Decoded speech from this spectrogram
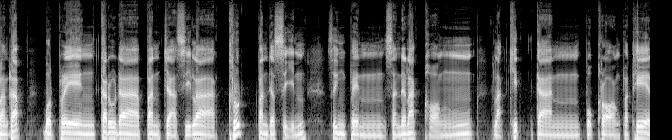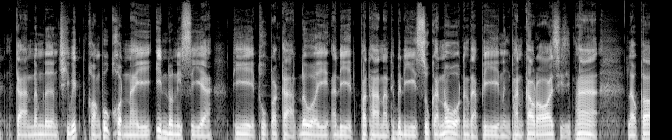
ฟังครับ บทเพลงกรุดาปัญจศีลาครุฑปัญจศีล ซึ่งเป็นสัญลักษณ์ของหลักคิดการปกครองประเทศ การดำเนินชีวิตของผู้คนในอินโดนีเซีย ที่ถูกประกาศโดยอดีตประธานาธิบดีสุการโนตั้งแต่ปี 1945 แล้วก็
